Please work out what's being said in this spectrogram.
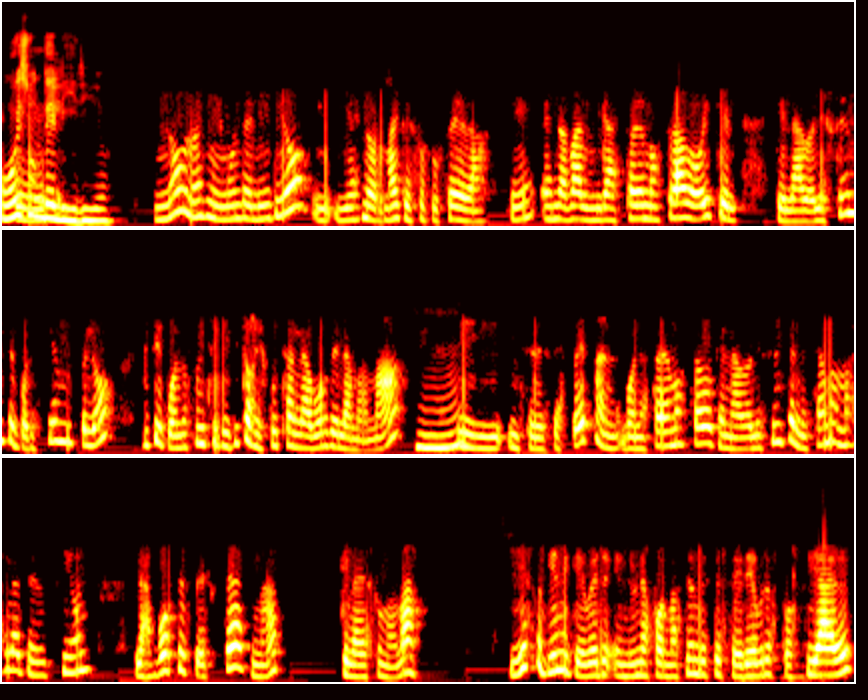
¿O es un eh, delirio? No, no es ningún delirio y, es normal que eso suceda, ¿sí? Es normal, mira, está demostrado hoy que el, que el adolescente, por ejemplo, viste, cuando son chiquititos escuchan la voz de la mamá mm. y, y, se desesperan. Bueno, está demostrado que en la adolescencia les llama más la atención las voces externas que la de su mamá. Y eso tiene que ver en una formación de este cerebro social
